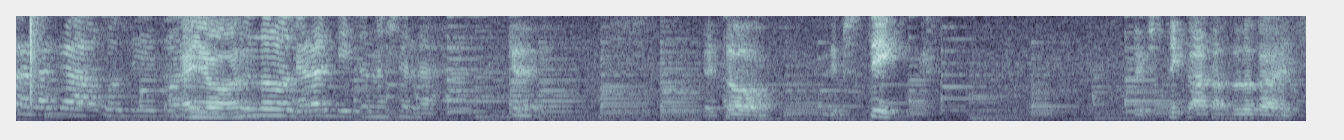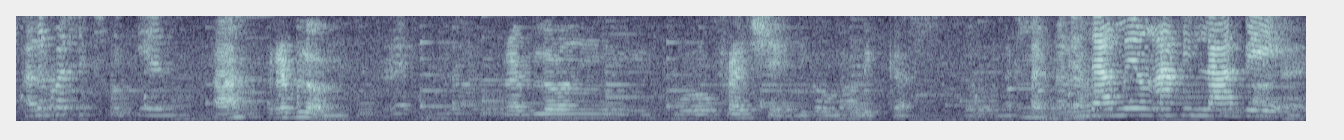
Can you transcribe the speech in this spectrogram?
talaga ako dito. Ngayon. Sunod. Pero dito na siya lahat. okay. Ito, lipstick. Lipstick ata to guys. Ano ba lipstick yan? Ha? Revlon. Revlon. Revlon, puro French eh. Hindi ko mabigkas. So, next time na lang. Tanda mo yung aking labi. Okay.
